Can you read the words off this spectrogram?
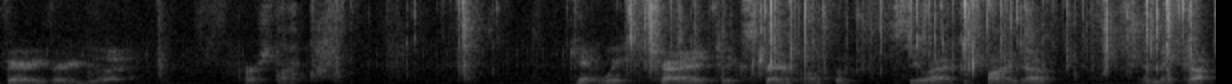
very, very good, personally. Can't wait to try to experiment with them, see what I can find out and make up.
